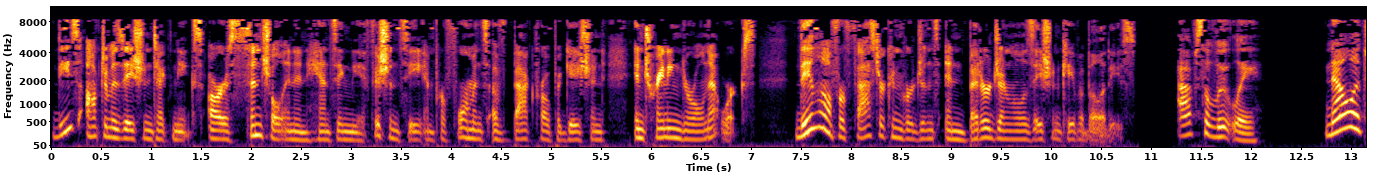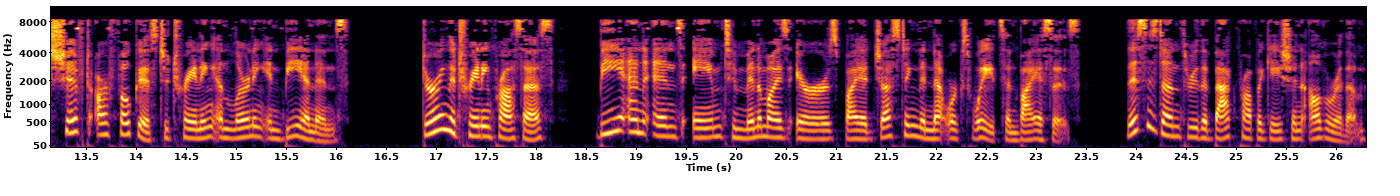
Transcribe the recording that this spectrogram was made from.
These optimization techniques are essential in enhancing the efficiency and performance of backpropagation in training neural networks. They allow for faster convergence and better generalization capabilities. Absolutely. Now let's shift our focus to training and learning in BNNs. During the training process, BNNs aim to minimize errors by adjusting the network's weights and biases. This is done through the backpropagation algorithm,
